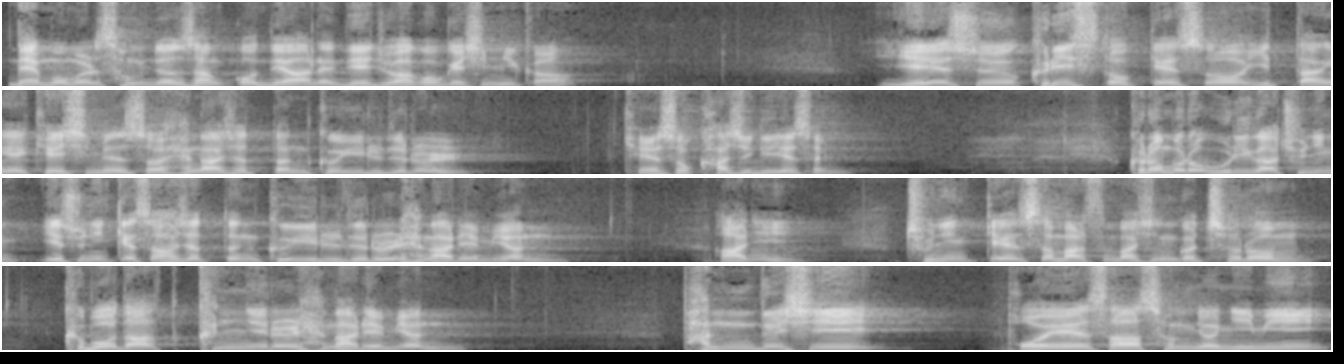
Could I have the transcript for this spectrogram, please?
내 몸을 성전 삼고 내 안에 내주하고 계십니까? 예수 그리스도께서 이 땅에 계시면서 행하셨던 그 일들을 계속 하시기 위해서입니다. 그러므로 우리가 주님, 예수님께서 하셨던 그 일들을 행하려면, 아니, 주님께서 말씀하신 것처럼 그보다 큰 일을 행하려면 반드시 보혜사 성령님이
